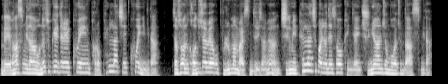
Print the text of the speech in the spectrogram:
네, 반갑습니다. 오늘 소개해드릴 코인 바로 펠라지 코인입니다. 자, 우선 거두절미하고 본론만 말씀드리자면 지금 이 펠라지 관련해서 굉장히 중요한 정보가 좀 나왔습니다.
